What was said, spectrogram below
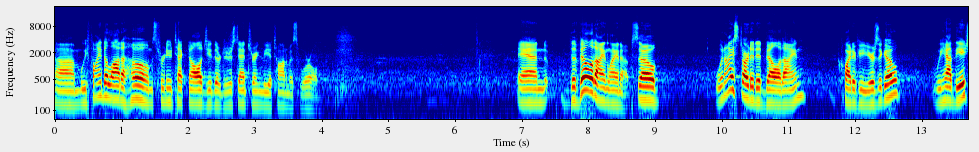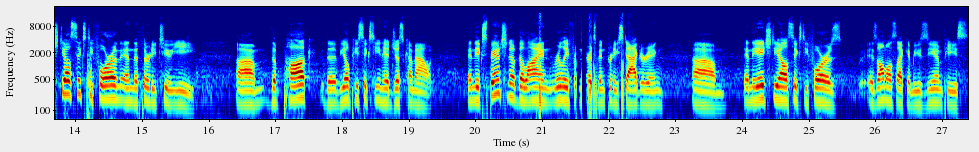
Um, we find a lot of homes for new technology that are just entering the autonomous world. And the Velodyne lineup. So when I started at Velodyne quite a few years ago, we had the HDL64 and, and the 32E. Um, the Puck, the VLP16 had just come out. And the expansion of the line really from there has been pretty staggering. Um, and the HDL 64 is, is almost like a museum piece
